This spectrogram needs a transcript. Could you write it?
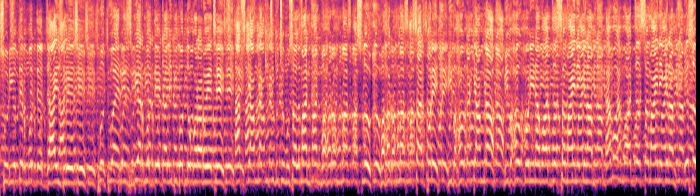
শরীয়তের মধ্যে জায়জ রয়েছে ফতুয়ায় মধ্যে এটা লিপিবদ্ধ করা রয়েছে। আজকে আমরা কিছু কিছু মুসলমান মহরম মাস আসলো। মহরম মাস আসার পরে বিবাহটাকে আমরা বিবাহ করি না মাদ্রাসা মাইনে গেলাম এমন মাদ্রাসা মাইনে গেলাম এসব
